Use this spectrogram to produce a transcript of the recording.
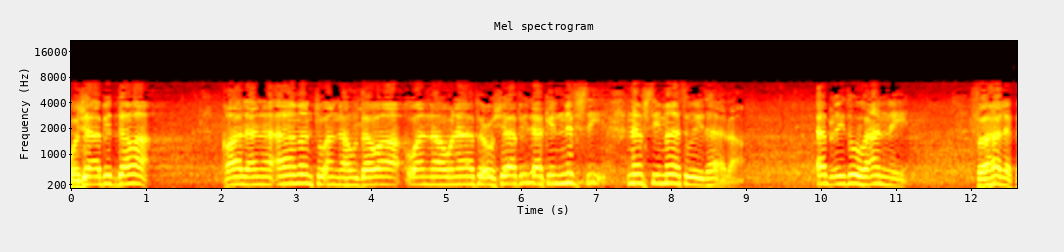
وجاء بالدواء. قال أنا آمنت أنه دواء وأنه نافع شافي لكن نفسي نفسي ما تريد هذا. أبعدوه عني. فهلك.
